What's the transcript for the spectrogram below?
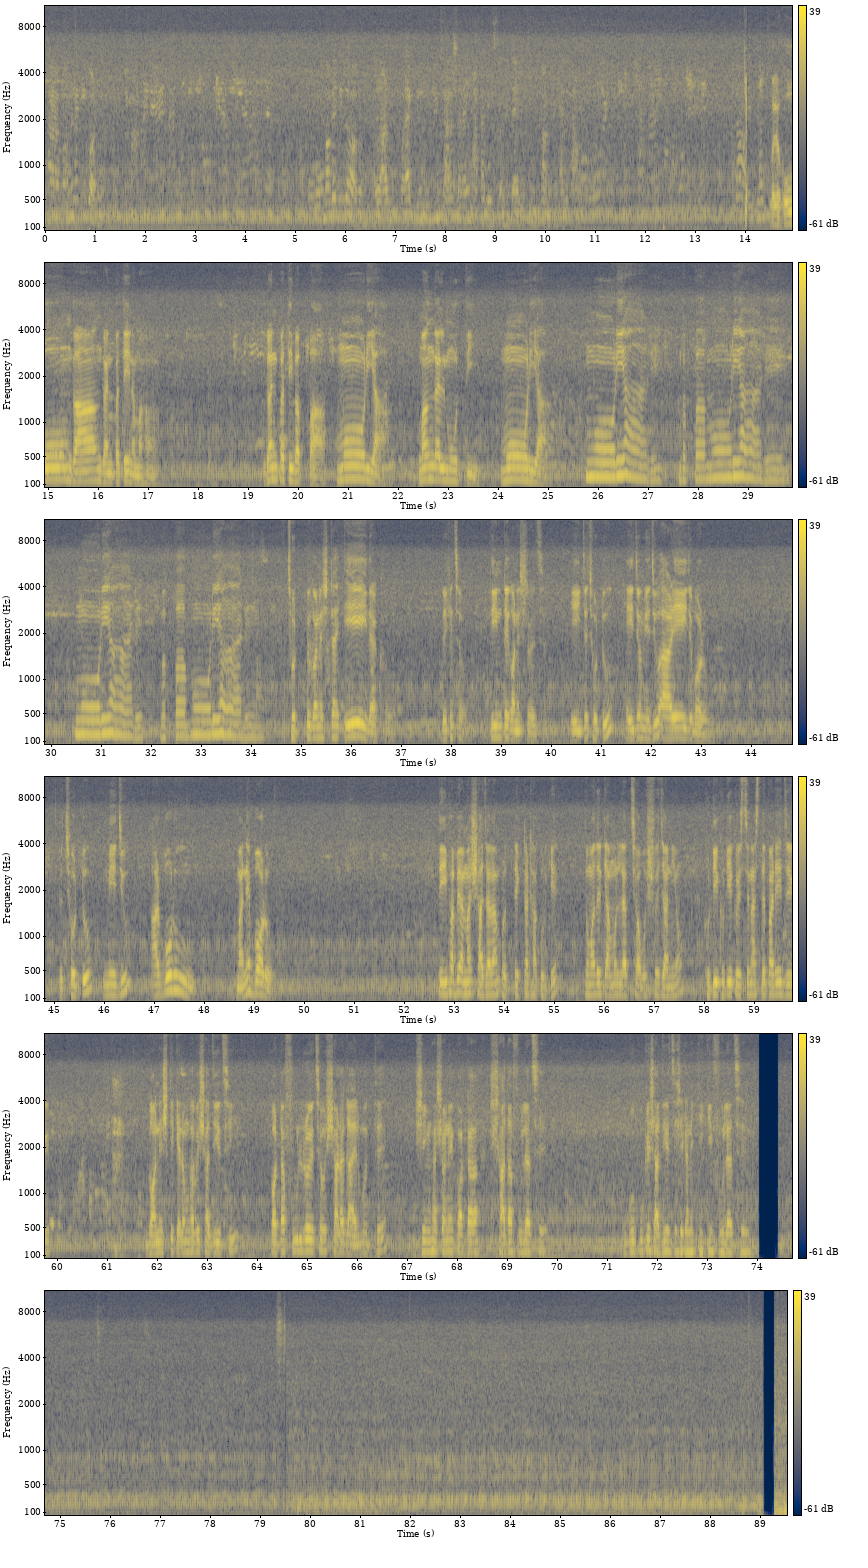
হ্যাঁ কি করে? ওরমভাবে দিলে হবে না। আর- একদিন দুদিন ছাড়া ছাড়াই মাথা বসতে হবে তাইলে বলো ওম গাং গণপতি নমঃ গণপতি বাপ্পা মোরিয়া মঙ্গল মূর্তি মোরিয়া মোরিয়া রে বাপ্পা মোরিয়া রে মোরিয়া রে বাপ্পা মোরিয়া রে ছোট্ট গণেশটা এই দেখো দেখেছ তিনটে গণেশ রয়েছে। এই যে ছোটু, এই যে মেজু আর এই যে বড়। তো ছোটু, মেজু আর বড়ু মানে বড়। তো এইভাবে আমার সাজালাম প্রত্যেকটা ঠাকুরকে। তোমাদের কেমন লাগছে অবশ্যই জানিও। খুঁটিয়ে খুঁটিয়ে কোয়েশ্চেন আসতে পারে যে গণেশকে কেরমভাবে সাজিয়েছি। কটা ফুল রয়েছে ওর সারা গায়ের মধ্যে। সিংহাসনে কটা সাদা ফুল আছে? গোপুকে সাজিয়েছি সেখানে কি কি ফুল আছে?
